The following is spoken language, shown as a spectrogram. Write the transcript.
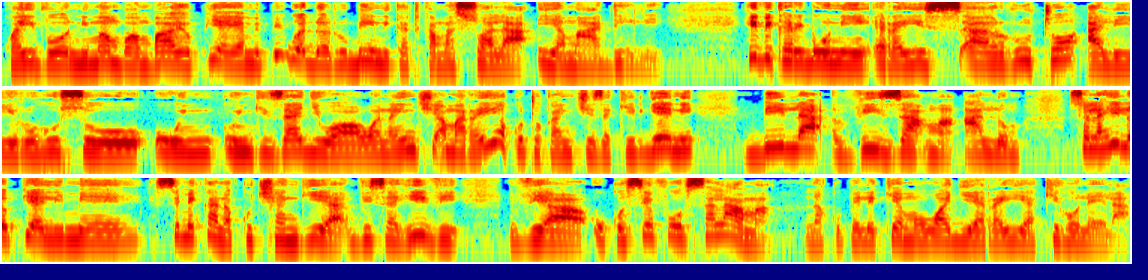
Kwa hivyo ni mambo ambayo pia yamepigwa darubini katika maswala ya maadili. Hivi karibuni Rais uh, Ruto aliruhusu uingizaji wa wananchi ama raia kutoka nchi za kigeni bila viza maalum. Swala hilo pia limesemekana kuchangia visa hivi vya ukosefu wa usalama na kupelekea mauaji ya raia kiholela.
